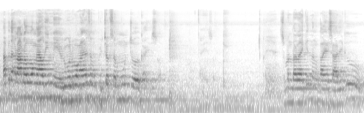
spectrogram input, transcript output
Tapi ora ana wong ngalime, lu wong alim sing bijak sing muncul gak iso. Gak iso. Sementara iki nang kaya sari ku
